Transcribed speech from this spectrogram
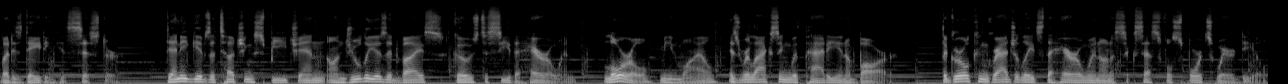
but is dating his sister. Denny gives a touching speech and, on Julia's advice, goes to see the heroine. Laurel, meanwhile, is relaxing with Patty in a bar. The girl congratulates the heroine on a successful sportswear deal.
